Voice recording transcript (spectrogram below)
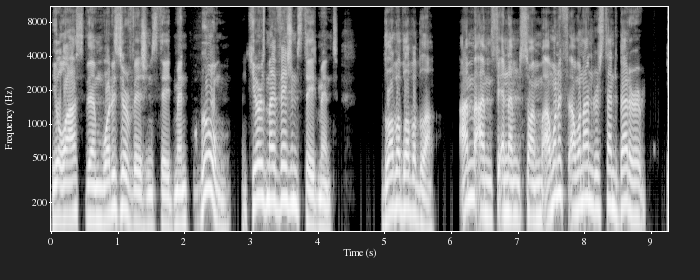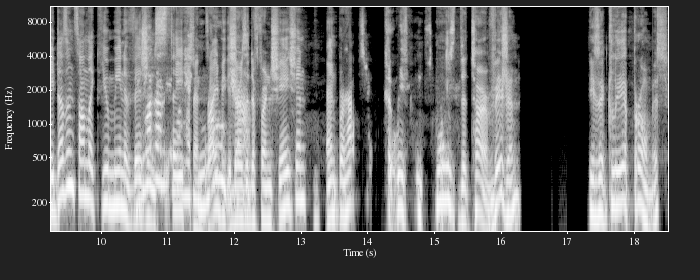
You'll ask them, what is your vision statement? Boom. Here's my vision statement. Blah, blah, blah, blah, blah. I'm, I'm, and I'm, so I'm, I want to, I want to understand better. It doesn't sound like you mean a vision statement, right? because there's a differentiation and perhaps we've confused the term. Vision is a clear promise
